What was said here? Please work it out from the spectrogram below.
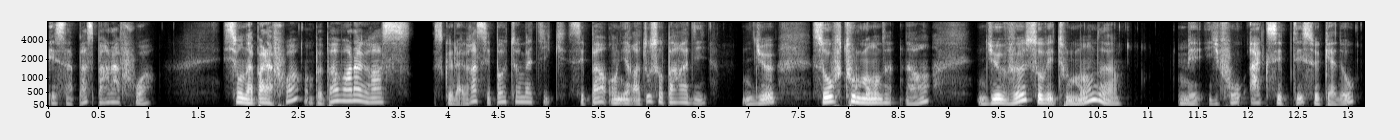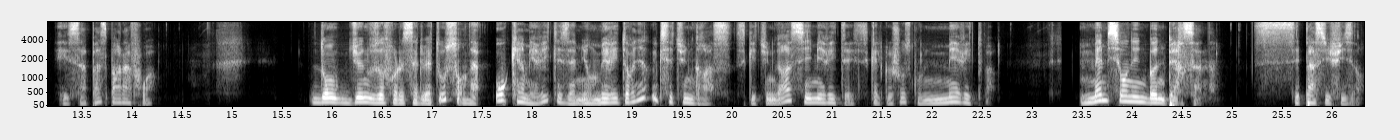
et ça passe par la foi. Si on n'a pas la foi, on ne peut pas avoir la grâce. Parce que la grâce, n'est pas automatique. C'est pas on ira tous au paradis. Dieu sauve tout le monde. Non, Dieu veut sauver tout le monde, mais il faut accepter ce cadeau et ça passe par la foi. Donc Dieu nous offre le salut à tous, on n'a aucun mérite les amis, on ne mérite rien vu que c'est une grâce. Ce qui est une grâce, c'est immérité, c'est quelque chose qu'on ne mérite pas. Même si on est une bonne personne, c'est pas suffisant.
